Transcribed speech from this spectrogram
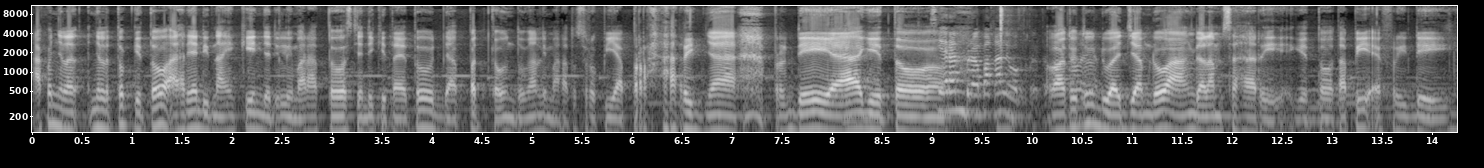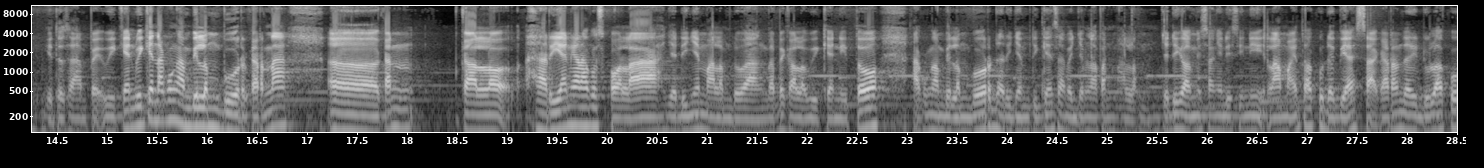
aku nyele- nyeletuk gitu, akhirnya dinaikin jadi 500. Jadi kita itu dapat keuntungan 500 rupiah per harinya, per day ya gitu. Siaran berapa kali waktu itu? Waktu itu dua jam doang dalam sehari gitu, tapi everyday gitu sampai weekend. Weekend aku ngambil lembur karena eh, kan kalau harian kan aku sekolah, jadinya malam doang. Tapi kalau weekend itu aku ngambil lembur dari jam 3 sampai jam 8 malam. Jadi kalau misalnya di sini lama itu aku udah biasa karena dari dulu aku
